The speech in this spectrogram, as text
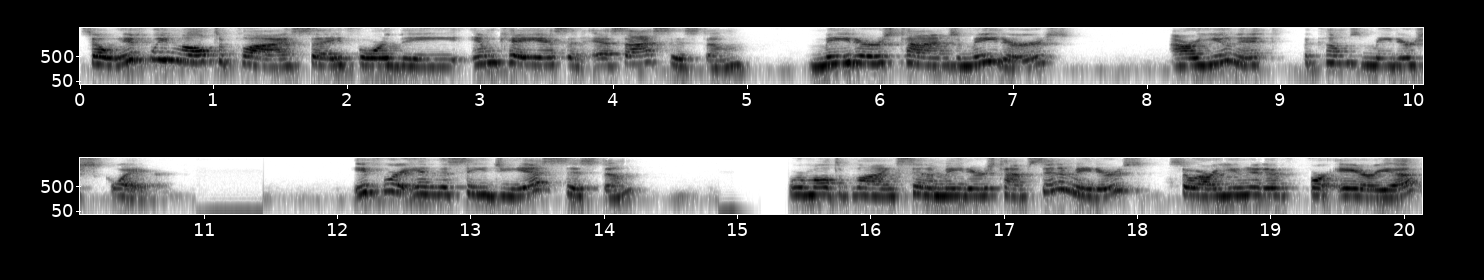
So if we multiply, say for the MKS and SI system, meters times meters, our unit becomes meters squared. If we're in the CGS system, we're multiplying centimeters times centimeters, so our unit of, for area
